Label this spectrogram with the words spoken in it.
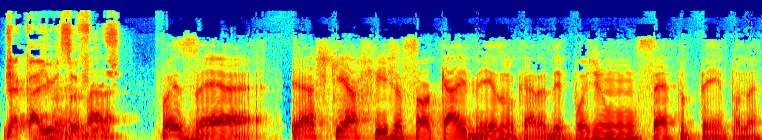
Já caiu é, essa ficha? Pois é, eu acho que a ficha só cai mesmo, cara, depois de um certo tempo, né?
